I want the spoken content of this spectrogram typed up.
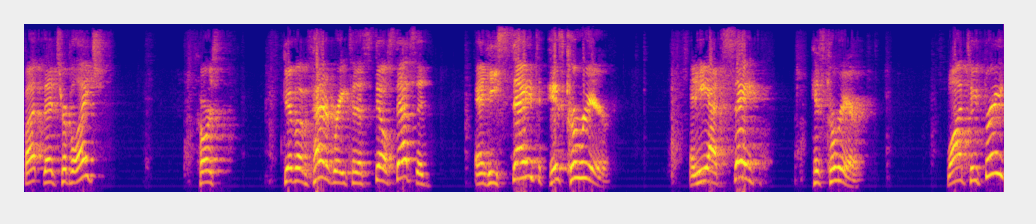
but then Triple H, of course, give a pedigree to Steel Steps, and, he saved his career. And he had saved his career. One, two, three,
